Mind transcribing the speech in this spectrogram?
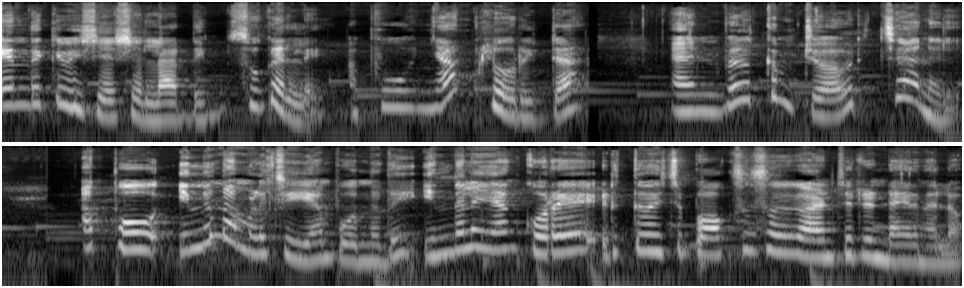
എന്തൊക്കെ വിശേഷം എല്ലാവരുടെയും? സുഖല്ലേ? അപ്പോൾ ഞാൻ ക്ലോറിറ്റ and welcome to our channel അപ്പോൾ ഇന്ന് നമ്മൾ ചെയ്യാൻ പോകുന്നത് ഇന്നലെ ഞാൻ കുറേ എടുത്തു വെച്ച് ബോക്സസ് ഒക്കെ കാണിച്ചിട്ടുണ്ടായിരുന്നല്ലോ.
